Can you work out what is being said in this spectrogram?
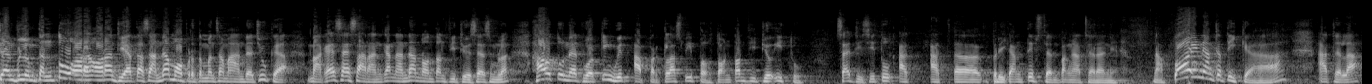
Dan belum tentu orang-orang di atas Anda mau berteman sama Anda juga. Makanya saya sarankan Anda nonton video saya semula How to Networking with Upper Class People. Tonton video itu. Saya di situ uh, berikan tips dan pengajarannya. Nah, poin yang ketiga adalah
